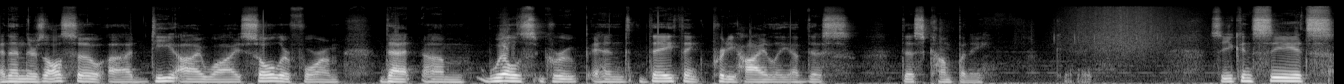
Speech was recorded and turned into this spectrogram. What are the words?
And then there's also a DIY solar forum that um, Will's group, and they think pretty highly of this this company. Okay. So you can see it's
